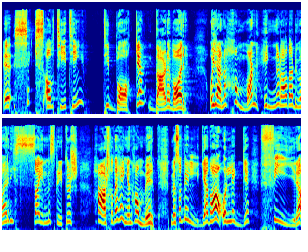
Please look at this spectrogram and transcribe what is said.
eh, seks av ti ting tilbake der det var. Og gjerne hammeren henger da der du har rissa inn med sprittusj. Her skal det henge en hammer. Men så velger jeg da å legge fire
